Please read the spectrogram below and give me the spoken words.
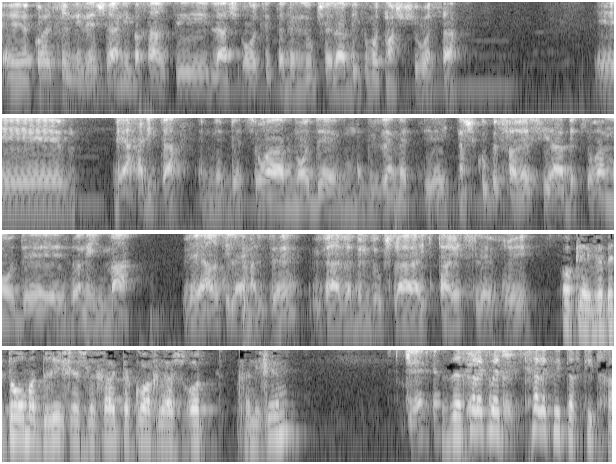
אה, הכל התחיל מזה שאני בחרתי להשעות את הבן זוג שלה בעקבות משהו שהוא עשה. אה, ביחד איתה. הם בצורה מאוד מוגזמת, התנשקו בפרהסיה בצורה מאוד לא נעימה, והערתי להם על זה, ואז הבן זוג שלה התפרץ לעברי. אוקיי, ובתור מדריך יש לך את הכוח להשעות חניכים? כן, כן. זה חלק, מ-. חלק מתפקידך.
